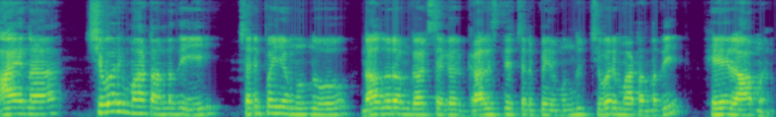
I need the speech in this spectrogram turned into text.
ఆయన చివరి మాట అన్నది చనిపోయే ముందు నాదూరాం గాడ్సే గారు కాలిస్తే చనిపోయే ముందు చివరి మాట అన్నది హే రామ్ అని.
